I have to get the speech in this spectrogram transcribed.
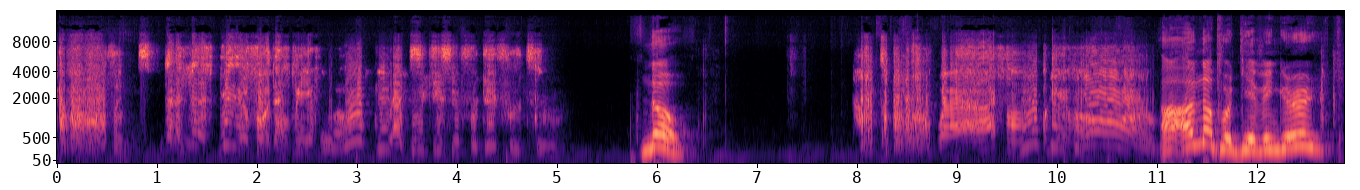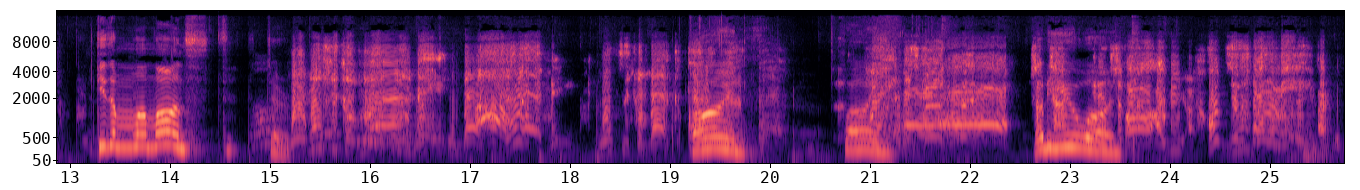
That's, that's beautiful, that's beautiful. I think you should forgive her too. no. Well, I forgive her. Come on. I, I'm not forgiving her. She's a mo- monster. Wait, Wolfie, come back. Wait, Wolfie, come back. Ah, who hit me? Wolfie, come back. Fine. Fine. What do you want? Uh, I need. I, What's you go away. me? I need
